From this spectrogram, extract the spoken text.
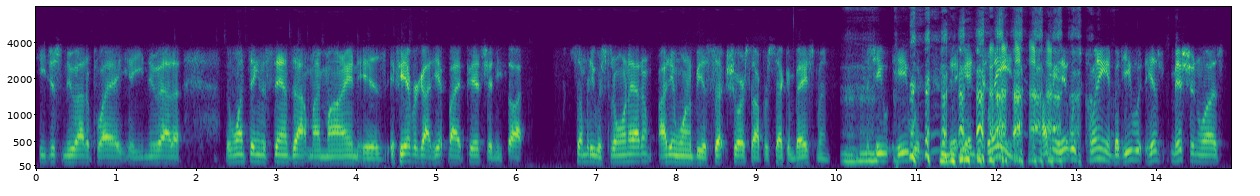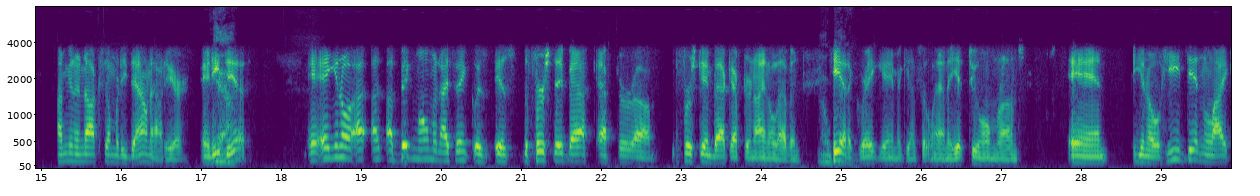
He just knew how to play. He knew how to. The one thing that stands out in my mind is if he ever got hit by a pitch and he thought somebody was throwing at him, I didn't want to be a shortstop or second baseman. 'Cause He he would and clean. I mean, it was clean, but he would his mission was I'm going to knock somebody down out here, and he Yeah. did. And, and you know, a, a big moment I think was is the first day back after uh, the first game back after nine eleven. Okay. He had a great game against Atlanta. He hit two home runs, and you know he didn't like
